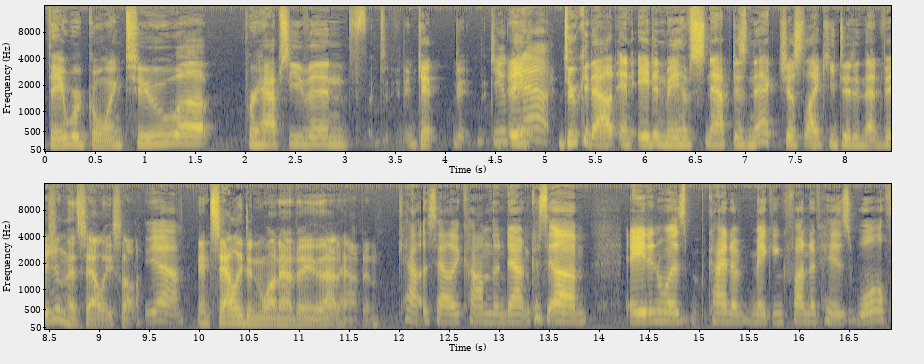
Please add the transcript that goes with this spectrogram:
they were going to uh, perhaps even get Duke it out. duke it out, and Aidan may have snapped his neck just like he did in that vision that Sally saw. Yeah. And Sally didn't want to have any of that happen. Cal- Sally calmed them down because um, Aidan was kind of making fun of his wolf,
